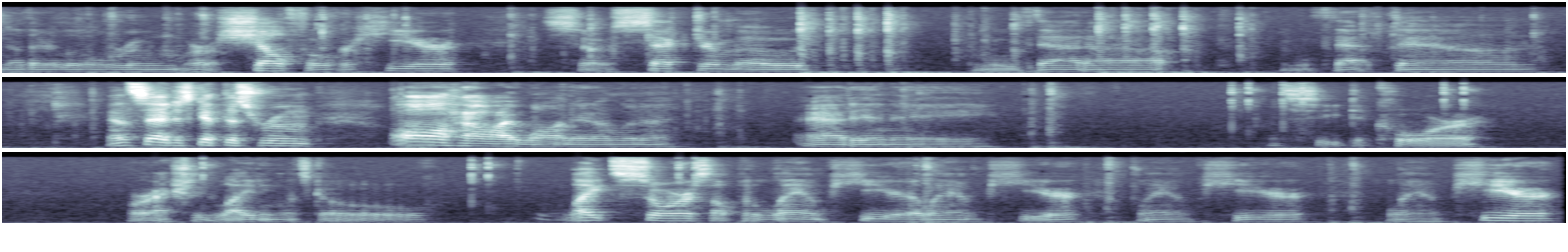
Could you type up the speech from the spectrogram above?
another little room or a shelf over here. So sector mode, move that up, move that down. And let's say I just get this room all how I want it. I'm going to add in a, let's see, decor, or actually lighting. Let's go light source. I'll put a lamp here, lamp here, lamp here, lamp here.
